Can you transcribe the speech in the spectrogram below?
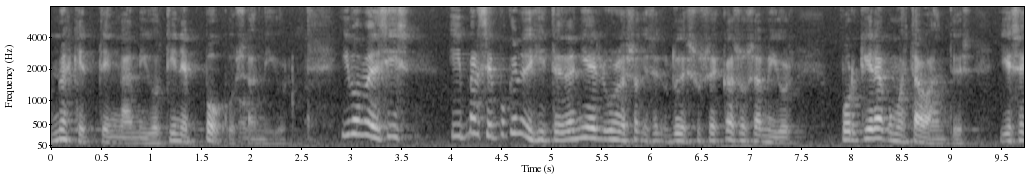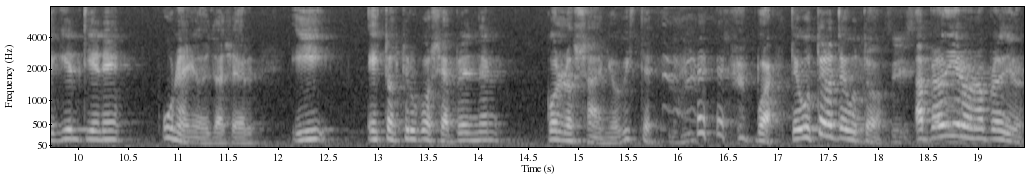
no es que tenga amigos, tiene pocos amigos. Y vos me decís, y Marce, ¿por qué no dijiste Daniel, uno de sus escasos amigos? Porque era como estaba antes. Y Ezequiel tiene un año de taller. Y estos trucos se aprenden con los años, ¿viste? bueno, ¿te gustó o no te gustó? ¿Aplaudieron o no aplaudieron?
